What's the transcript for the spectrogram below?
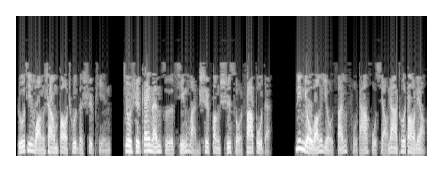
如今网上爆出的视频就是该男子刑满释放时所发布的。另有网友反腐打虎小纳托爆料，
